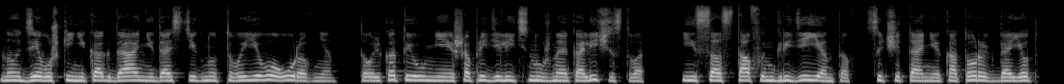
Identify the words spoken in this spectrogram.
Но девушки никогда не достигнут твоего уровня. Только ты умеешь определить нужное количество и состав ингредиентов, сочетание которых дает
